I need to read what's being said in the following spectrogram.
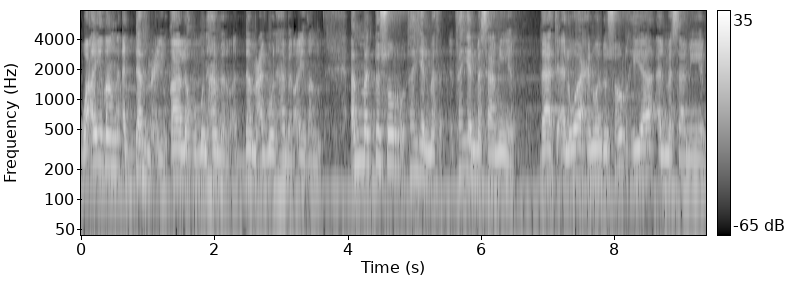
وأيضا الدمع يقال له منهمر الدمع المنهمر أيضا. أما الدسر فهي, المف... فهي المسامير. ذات ألواح ودسر هي المسامير.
